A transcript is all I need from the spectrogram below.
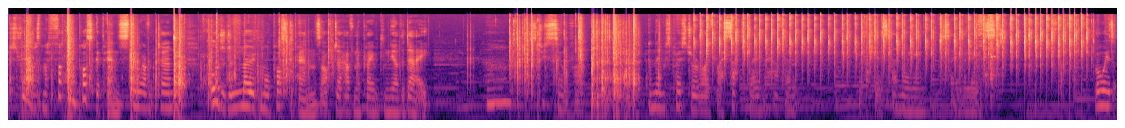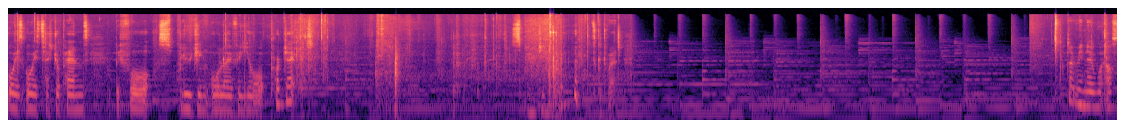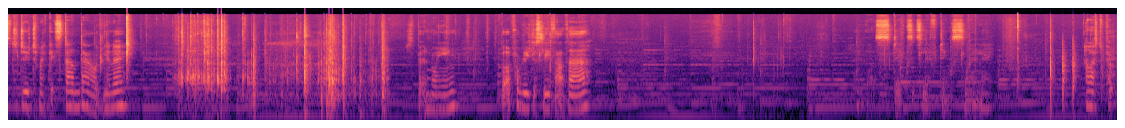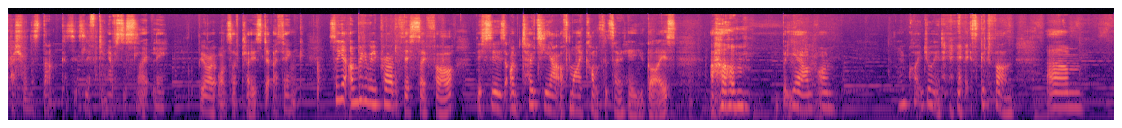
just realised my fucking Posca pens still haven't turned up. I ordered a load more Posca pens after having to play with them the other day. Um, let's do silver. And they were supposed to arrive by Saturday and they haven't, which is annoying. Always, always, always test your pens before splooging all over your project. Splooging, it's a good word. I Don't really know what else to do to make it stand out, you know? It's a bit annoying, but I'll probably just leave that there. On the stamp because it's lifting ever so slightly. Be alright once I've closed it, I think. So yeah, I'm really, really proud of this so far. This is, I'm totally out of my comfort zone here, you guys. Um, but yeah, I'm, I'm, I'm quite enjoying it. it's good fun. Um,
